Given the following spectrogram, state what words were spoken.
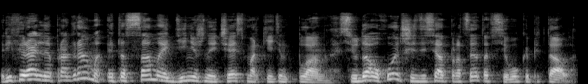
Реферальная программа – это самая денежная часть маркетинг-плана. Сюда уходит 60% всего капитала.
